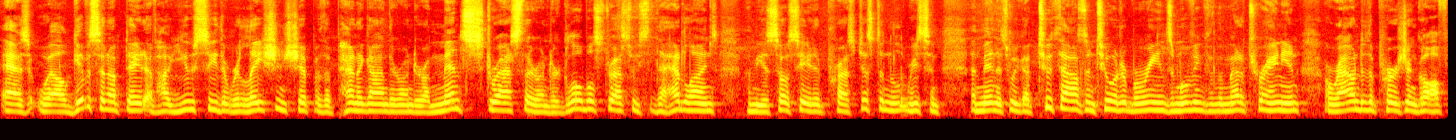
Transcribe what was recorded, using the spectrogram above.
as well. Give us an update of how you see the relationship of the Pentagon. They're under immense stress. They're under global stress. We see the headlines from the Associated Press just in the recent minutes. We've got 2,200 Marines moving from the Mediterranean around to the Persian Gulf.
